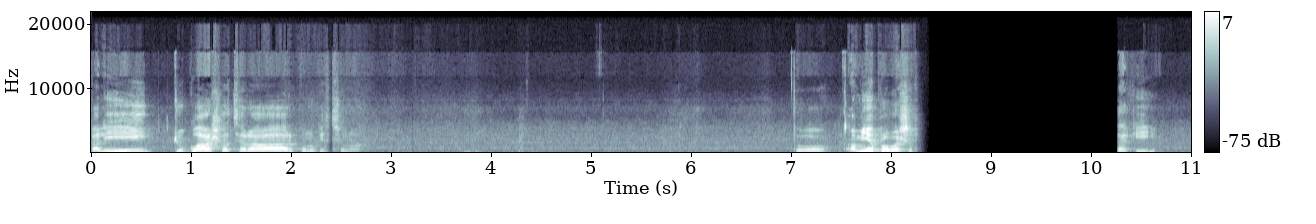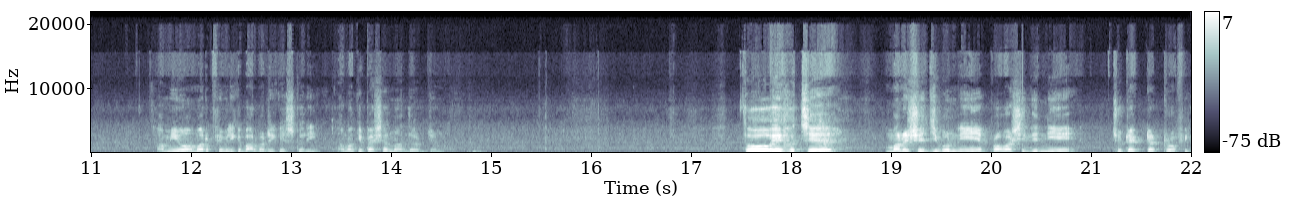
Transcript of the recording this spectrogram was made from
খালি এইটুকু আশা ছাড়া আর কোনো কিছু না। তো আমিও প্রবাসে থাকি। আমিও আমার ফ্যামিলিকে বারবার রিকোয়েস্ট করি, আমাকে প্রেশার না দেওয়ার জন্য। তো এ হচ্ছে মানুষের জীবন নিয়ে, প্রবাসীদের নিয়ে ছোট একটা ট্রফি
